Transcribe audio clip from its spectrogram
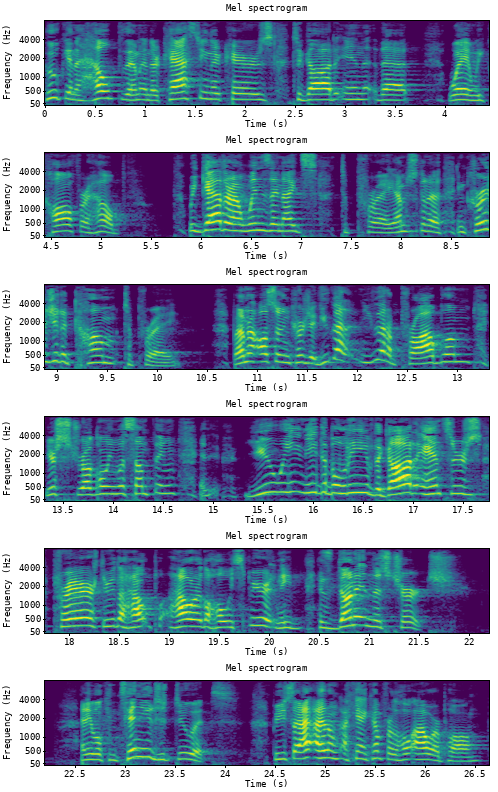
who can help them, and they're casting their cares to God in that way. And we call for help. We gather on Wednesday nights to pray. I'm just going to encourage you to come to pray. But I'm going to also encourage you if you got, you got a problem, you're struggling with something, and you need to believe that God answers prayer through the power of the Holy Spirit, and He has done it in this church, and He will continue to do it. But you say, I, I, don't, I can't come for the whole hour, Paul.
